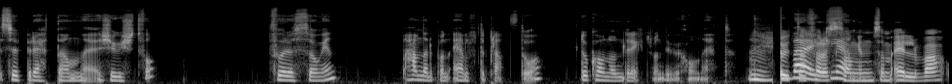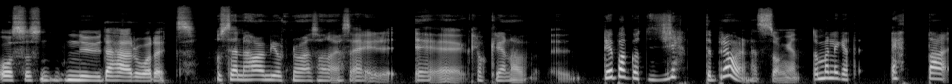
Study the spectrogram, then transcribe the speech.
Superettan 2022. Förra säsongen. Hamnade på en elfte plats då. Då kom de direkt från division 1. Mm. Utan förra säsongen som 11 och så nu det här året. Och sen har de gjort några sådana så här, eh, klockrena... Eh, det har bara gått jättebra den här säsongen. De har legat etta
